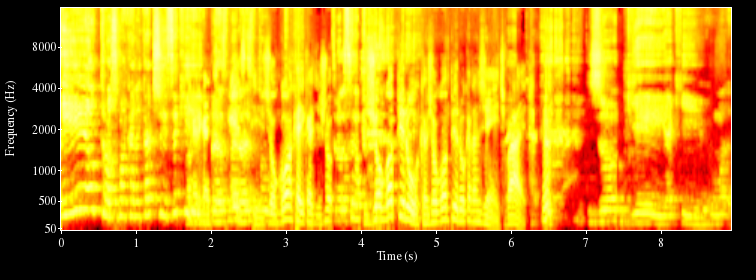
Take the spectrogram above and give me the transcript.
E eu trouxe uma caricatice aqui. Uma caricatice. Jogou a caricatice. Uma... Jogou a peruca, jogou a peruca na gente, vai. Joguei aqui uma,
